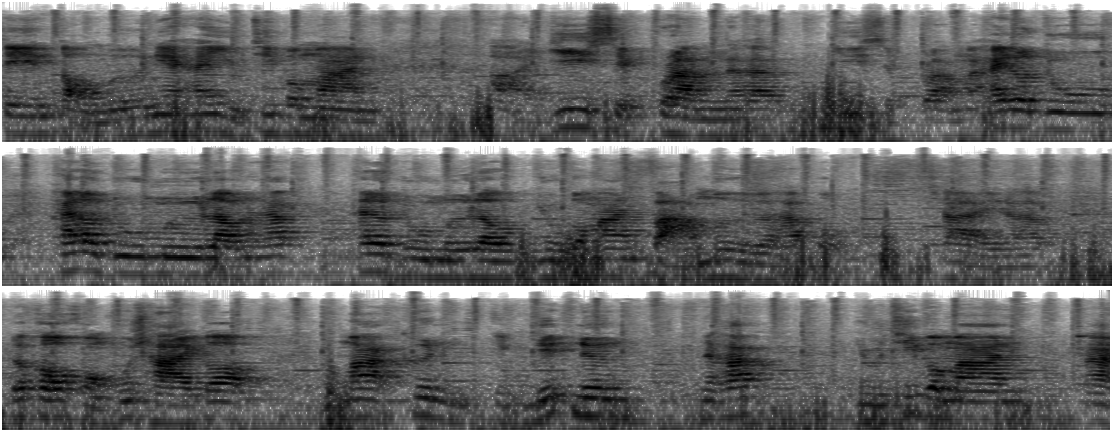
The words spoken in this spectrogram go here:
ตีนต่อมื้อเนี่ยให้อยู่ที่ประมาณ อ่า20 กรัมนะครับ 20 กรัมให้เราดูให้เราดูมือเรานะครับ ให้เราดูมือเราอยู่ประมาณฝ่ามือครับผมใช่นะครับ แล้วก็ของผู้ชายก็มากขึ้นอีกนิดนึงนะครับ อยู่ที่ประมาณอ่า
